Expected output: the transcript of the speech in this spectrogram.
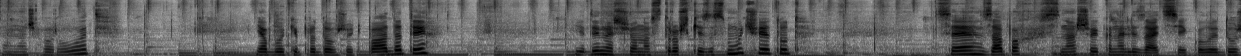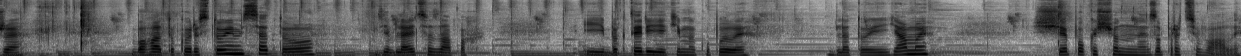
Це наш город. Яблуки продовжують падати. Єдине, що нас трошки засмучує тут, це запах з нашої каналізації. Коли дуже багато користуємося, то з'являється запах. І бактерії, які ми купили для тої ями, ще поки що не запрацювали.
